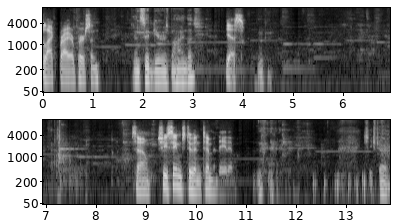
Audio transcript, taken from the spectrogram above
Blackbriar person. And Siddgeir is behind this. Yes. Okay. So she seems to intimidate him. She sure.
